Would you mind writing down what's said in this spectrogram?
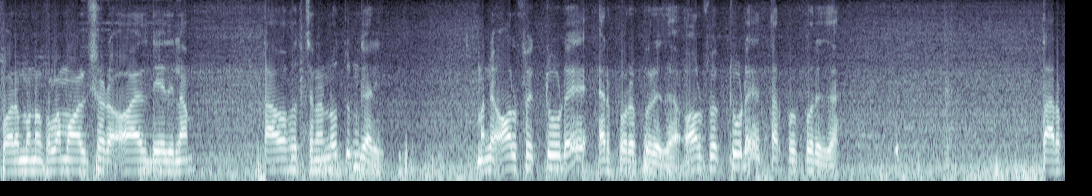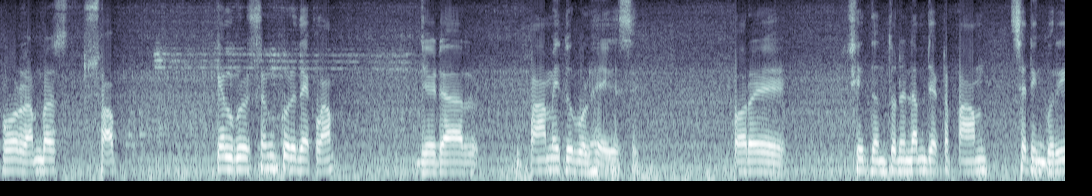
পরে মনে করলাম অয়েল শট অয়েল দিয়ে দিলাম, তাও হচ্ছে না নতুন গাড়ি। মানে অল্প একটু উড়ে এরপরে পড়ে যায় অল্প একটু উড়ে তারপর পড়ে যায় তারপর আমরা সব ক্যালকুলেশন করে দেখলাম যে এটার পামই দুর্বল হয়ে গেছে। পরে সিদ্ধান্ত নিলাম যে একটা পাম্প সেটিং করি,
